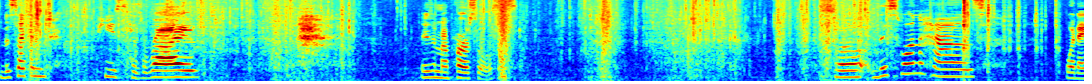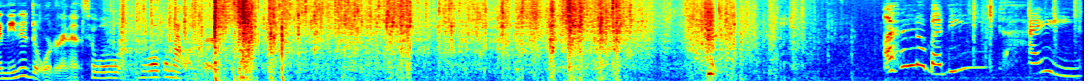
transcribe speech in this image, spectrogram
the second piece has arrived. These are my parcels. So this one has what I needed to order in it. So we'll, we'll open that one first. Oh, hello, buddy. Hi.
